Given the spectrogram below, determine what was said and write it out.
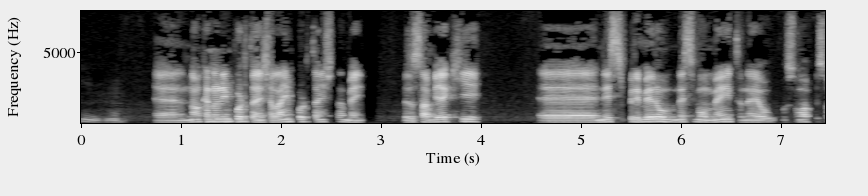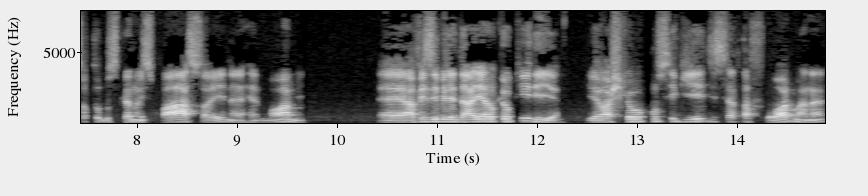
Uhum. É, não que não era importante, ela é importante também. Mas eu sabia que é, nesse primeiro, nesse momento, né, eu sou uma pessoa que estou buscando um espaço aí, né, renome, é, a visibilidade era o que eu queria. E eu acho que eu consegui, de certa forma, né,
